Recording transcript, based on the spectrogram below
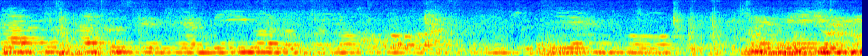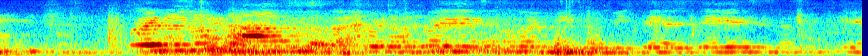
Carlos. Carlos es mi amigo, lo conozco hace mucho tiempo. No mucho, no mucho. Bueno, no tanto, pero fue, estuvo en mi comité de tesis, así que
